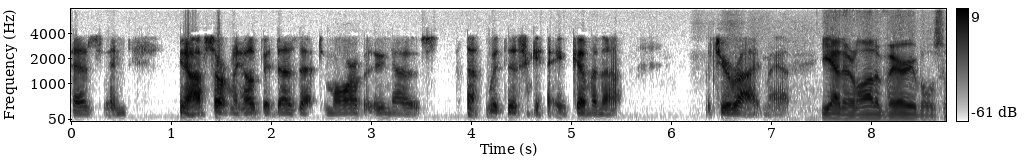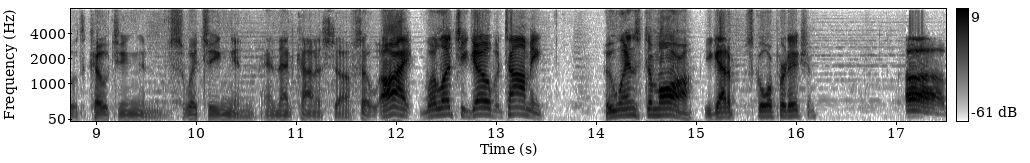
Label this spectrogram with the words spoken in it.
as and you know, I certainly hope it does that tomorrow, but who knows with this game coming up. But you're right, Matt yeah, there are a lot of variables with coaching and switching and, and that kind of stuff. So, all right, we'll let you go. But, Tommy, who wins tomorrow? You got a score prediction? Uh,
